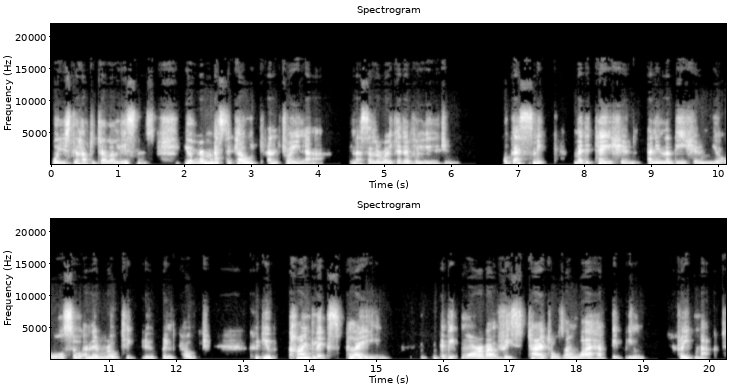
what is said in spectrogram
what you still have to tell our listeners. You're a master coach and trainer in accelerated evolution orgasmic meditation and in addition you're also an erotic blueprint coach. Could you kindly explain a bit more about these titles and why have they been trademarked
